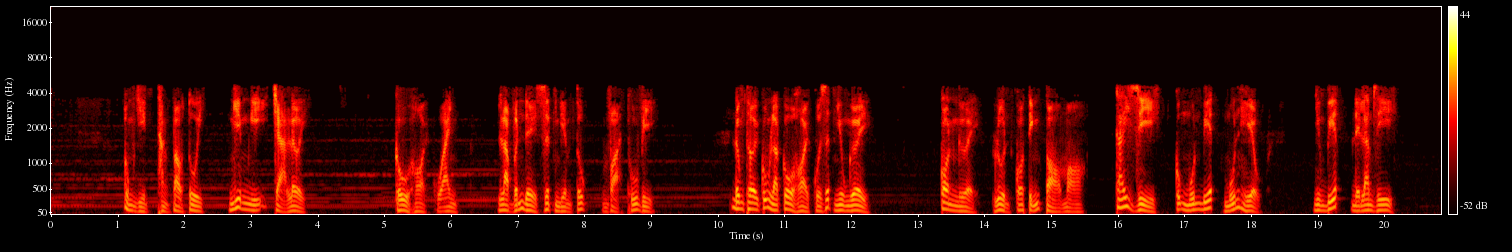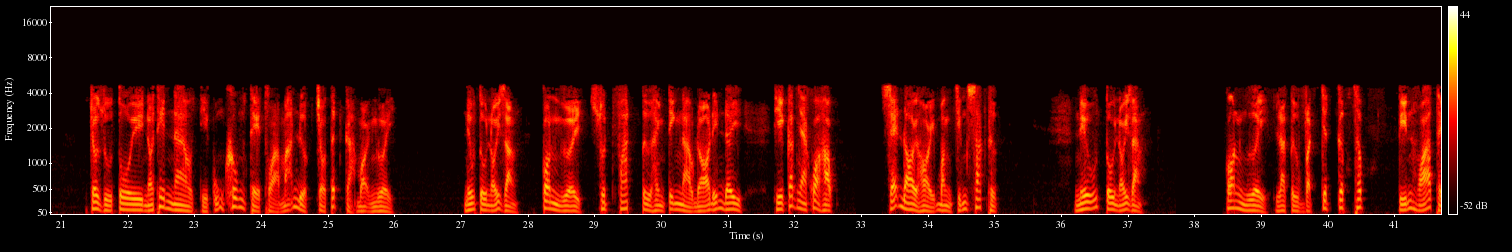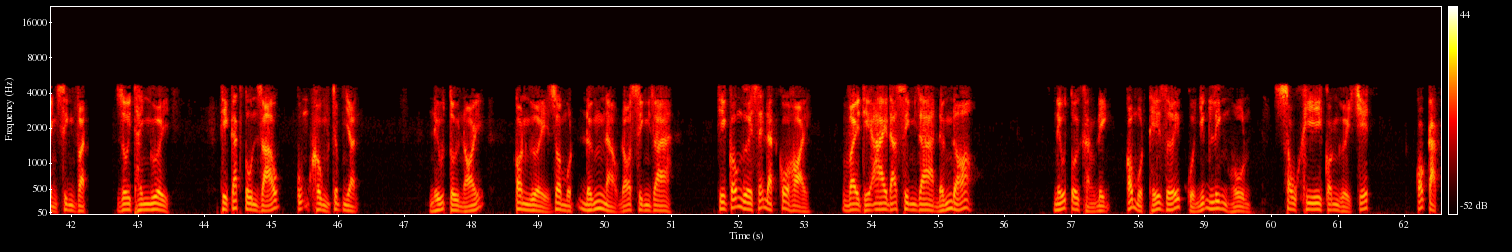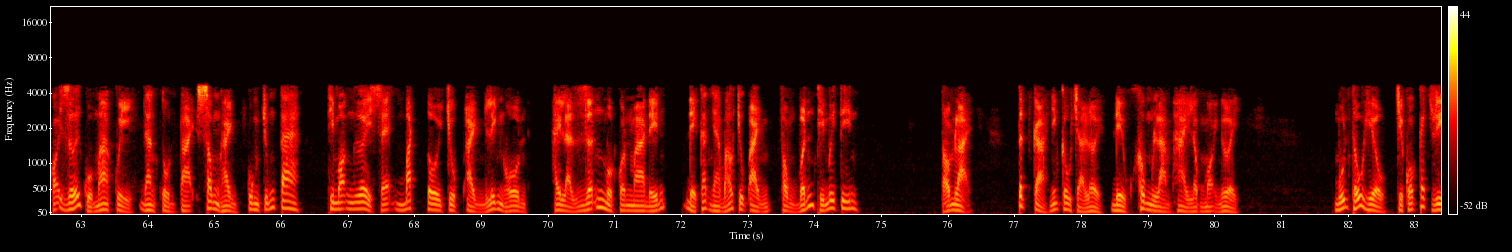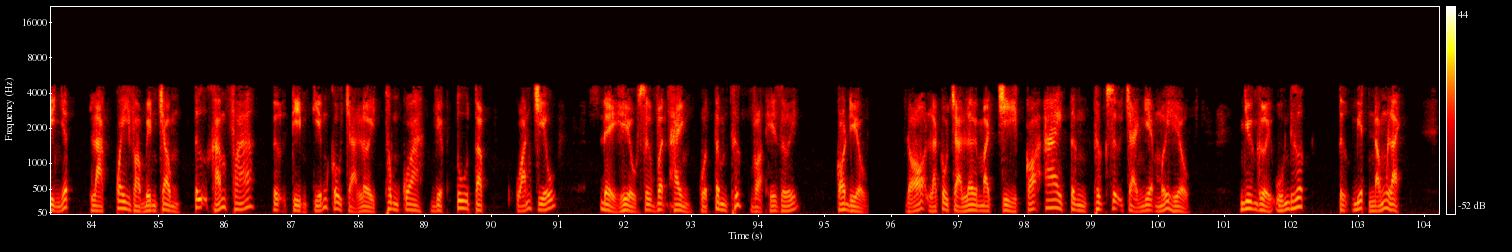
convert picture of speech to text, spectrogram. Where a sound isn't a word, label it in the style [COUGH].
Ông nhìn thẳng vào tôi, nghiêm nghị trả lời. Câu hỏi của anh là vấn đề rất nghiêm túc và thú vị. Đồng thời cũng là câu hỏi của rất nhiều người. Con người luôn có tính tò mò, cái gì cũng muốn biết, muốn hiểu. Nhưng biết để làm gì? Cho dù tôi nói thế nào thì cũng không thể thỏa mãn được cho tất cả mọi người. Nếu tôi nói rằng con người xuất phát từ hành tinh nào đó đến đây, thì các nhà khoa học sẽ đòi hỏi bằng chứng xác thực. Nếu tôi nói rằng con người là từ vật chất cấp thấp tiến hóa thành sinh vật, rồi thành người, thì các tôn giáo cũng không chấp nhận. Nếu tôi nói con người do một đấng nào đó sinh ra, thì có người sẽ đặt câu hỏi, vậy thì ai đã sinh ra đấng đó? Nếu tôi khẳng định có một thế giới của những linh hồn sau khi con người chết, có cả cõi giới của ma quỷ đang tồn tại song hành cùng chúng ta, thì mọi người sẽ bắt tôi chụp ảnh linh hồn hay là dẫn một con ma đến để các nhà báo chụp ảnh, phỏng vấn thì mới tin. Tóm lại, tất cả những câu trả lời đều không làm hài lòng mọi người. Muốn thấu hiểu chỉ có cách duy nhất là quay vào bên trong, tự khám phá tự tìm kiếm câu trả lời thông qua việc tu tập, quán chiếu, để hiểu sự vận hành của tâm thức và thế giới. Có điều, đó là câu trả lời mà chỉ có ai từng thực sự trải nghiệm mới hiểu. Như người uống nước, tự biết nóng lạnh,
